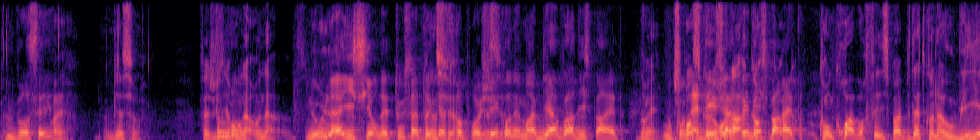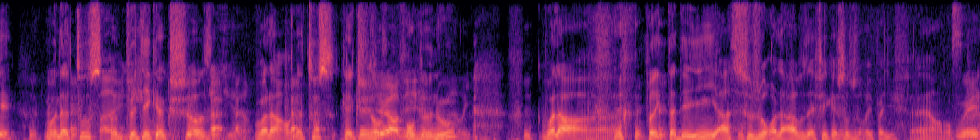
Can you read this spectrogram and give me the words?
Vous le pensez? Oui, bien sûr. Enfin, je On a, Nous, là, ici, on a tous un truc à se reprocher qu'on aimerait bien voir disparaître. Ou qu'on a déjà fait disparaître. Qu'on croit avoir fait disparaître, peut-être qu'on a oublié. Mais on a tous un petit quelque chose. Voilà, on a tous quelque chose au fond de nous. Voilà, Frédéric Tadei, à ce jour-là, vous avez fait quelque chose que vous n'auriez pas dû faire. Oui,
